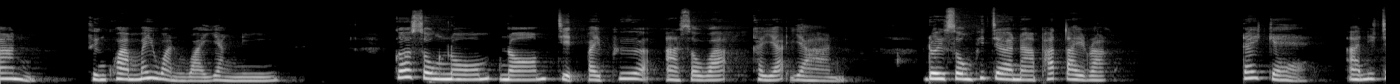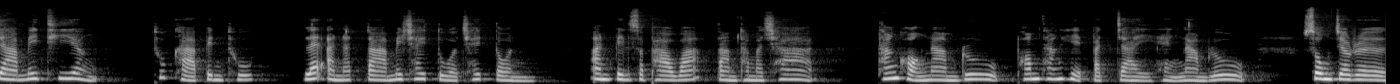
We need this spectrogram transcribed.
มั่น ถึงความไม่หวั่นไหวอย่างนี้ ก็ทรงโน้มน้อมจิตไปเพื่ออาสวะขยะยาน โดยทรงพิจารณาพัตไตรักได้แก่อนิจจาไม่เที่ยง ทุกขาเป็นทุกข์ และอนัตตาไม่ใช่ตัวใช่ตน อันเป็นสภาวะตามธรรมชาติ ทั้งของนามรูปพร้อมทั้งเหตุปัจจัยแห่งนามรูป ทรงเจริญ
